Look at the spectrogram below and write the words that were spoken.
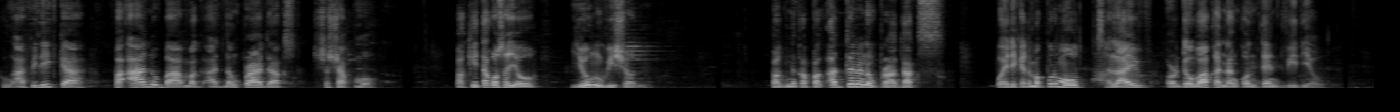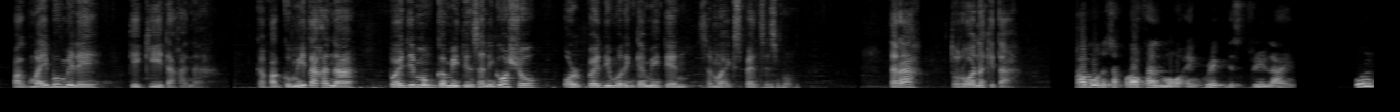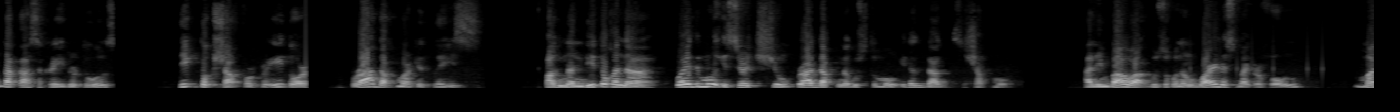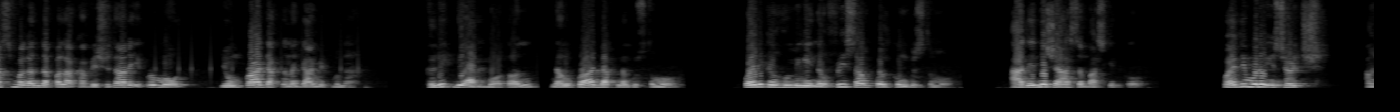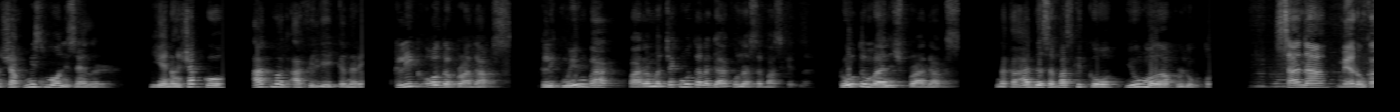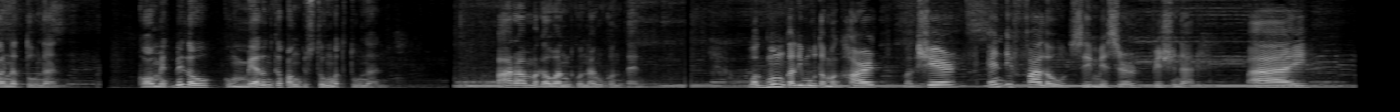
Kung affiliate ka, paano ba mag-add ng products sa shop mo? Pakita ko sa'yo yung vision. Pag nakapag-add ka na ng products, pwede ka na mag-promote sa live or gawa ka ng content video. Pag may bumili, kikita ka na. Kapag kumita ka na, pwede mong gamitin sa negosyo or pwede mo rin gamitin sa mga expenses mo. Tara, turuan na kita. Ka muna sa profile mo and click this three line. Punta ka sa Creator Tools, TikTok Shop for Creator, Product Marketplace. Pag nandito ka na, pwede mong i-search yung product na gusto mong idagdag sa shop mo. Halimbawa, gusto ko ng wireless microphone, mas maganda pala ka visionary i-promote yung product na nagamit mo na. Click the add button ng product na gusto mo. Pwede kang humingi ng free sample kung gusto mo. Added na siya sa basket ko. Pwede mo rin i-search ang shop mismo ni seller. Yan ang shop ko at mag-affiliate ka na rin. Click all the products. Click mo yung back para ma-check mo talaga kung nasa basket na. Go to manage products. Naka-add na sa basket ko yung mga produkto. Sana meron kang natutunan. Comment below kung meron ka pang gustong matutunan para magawan ko ng content. Huwag mong kalimutan mag-heart, mag-share, and i-follow si Mr. Visionary. Bye!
